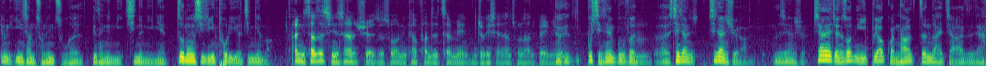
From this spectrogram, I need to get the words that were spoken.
用你印象重新组合，变成一个你新的理念。这种东西已经脱离了经验嘛。啊，你上次形象学是说，你看房子正面，你就可以想象出它的背面。对，不显现的部分，嗯、呃，现象现象学啊。那是现象学，现在讲说你不要管它真的还假的，还是这样。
